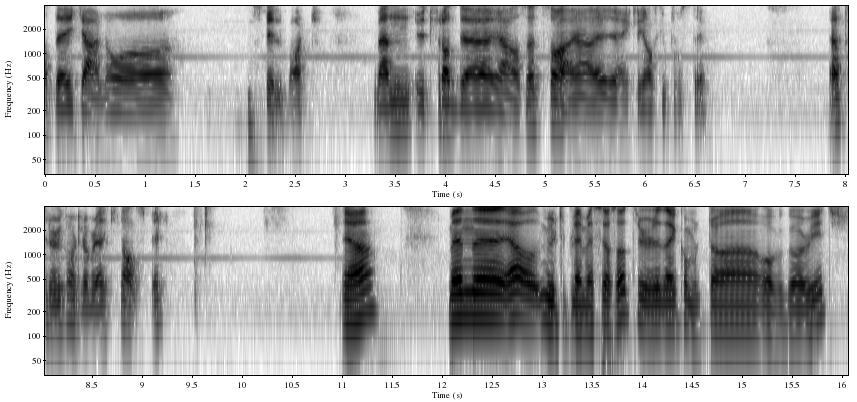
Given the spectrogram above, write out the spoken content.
At det ikke er noe spillbart. Men ut fra det jeg har sett, så er jeg egentlig ganske positiv. Jeg tror det kommer til å bli et knallspill. ja. Men eh, ja, og multiplayer-messig også, tror du det kommer til å overgå Reach?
